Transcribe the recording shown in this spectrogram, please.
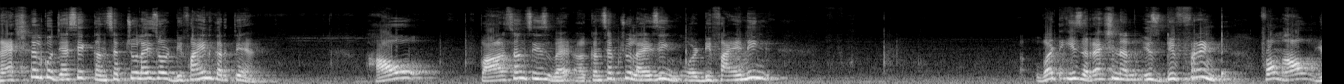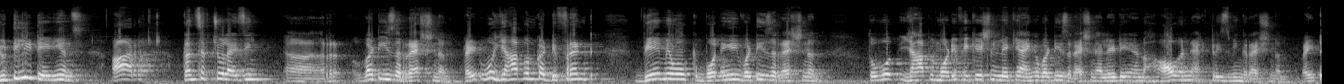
रैशनल को जैसे कंसेप्चुअलाइज और डिफाइन करते हैं हाउ पार्सन इज़ कंसेप्चुअलाइजिंग और defining what is rational is different from how utilitarians are conceptualizing what is rational right वो यहाँ पे उनका डिफरेंट वे में वो बोलेंगे वट इज़ रैशनल तो वो यहाँ पे मॉडिफिकेशन लेके आएँगे what is rationality and how an actor is being rational right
